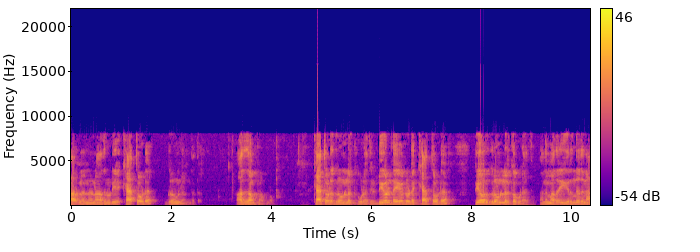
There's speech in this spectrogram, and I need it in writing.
காரணம் என்னென்னா அதனுடைய கேத்தோட கிரவுண்டில் இருந்தது. அதுதான் ப்ராப்ளம் கேத்தோட கிரவுண்டில் இருக்கக்கூடாது. டியூல் டயோடோட கேத்தோட பியூர் கிரவுண்டில் இருக்கக்கூடாது. அந்த மாதிரி இருந்ததுன்னா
